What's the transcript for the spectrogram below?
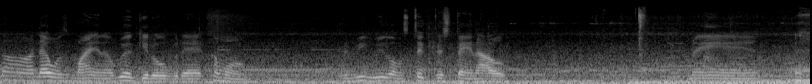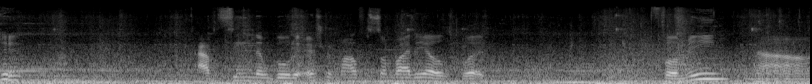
No, that was minor. We'll get over that. Come on. We we gonna stick this thing out. Man. I've seen them go the extra mile for somebody else, but for me, nah.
